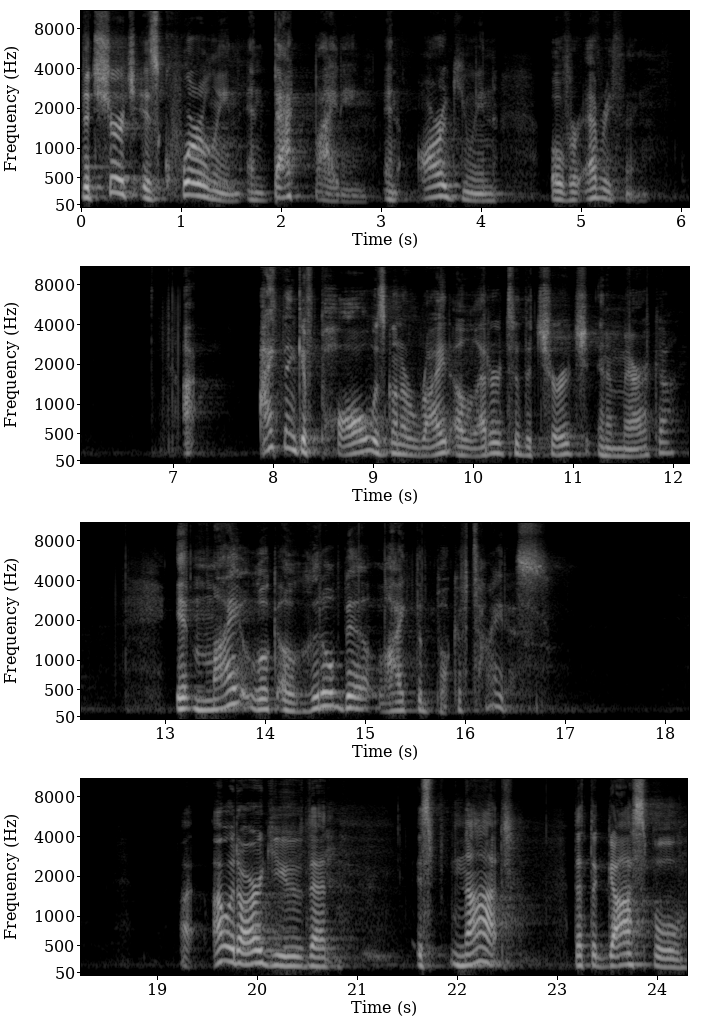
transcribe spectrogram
the church is quarreling and backbiting and arguing over everything. I, think if Paul was going to write a letter to the church in America, it might look a little bit like the book of Titus. I, I would argue that it's not that the gospel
